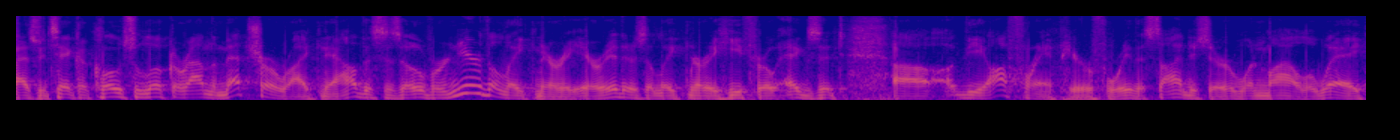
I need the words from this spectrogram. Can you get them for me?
As we take a closer look around the metro right now, this is over near the Lake Mary area. There's a Lake Mary Heathrow exit, uh, the off-ramp here for you. The signage there one mile away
